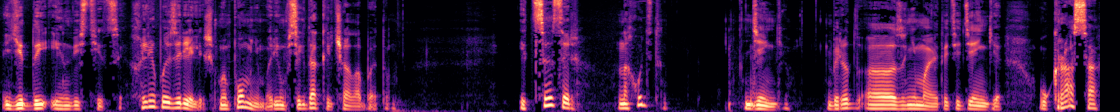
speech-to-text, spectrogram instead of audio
еды и инвестиций. Хлеба и зрелищ. Мы помним, Рим всегда кричал об этом. И Цезарь находит деньги, берет, э, занимает эти деньги у Краса,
